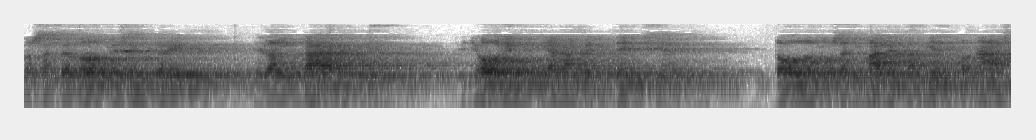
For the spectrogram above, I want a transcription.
Los sacerdotes entre el altar que lloren y hagan penitencia, todos los animales también, Jonás.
